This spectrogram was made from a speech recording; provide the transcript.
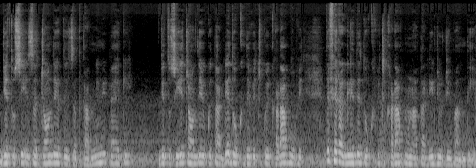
ਜੇ ਤੁਸੀਂ ਇੱਜ਼ਤ ਚਾਹੁੰਦੇ ਹੋ ਤਾਂ ਇੱਜ਼ਤ ਕਰਨੀ ਵੀ ਪਏਗੀ ਜੇ ਤੁਸੀਂ ਇਹ ਚਾਹੁੰਦੇ ਹੋ ਕਿ ਤੁਹਾਡੇ ਦੁੱਖ ਦੇ ਵਿੱਚ ਕੋਈ ਖੜਾ ਹੋਵੇ ਤੇ ਫਿਰ ਅਗਲੇ ਦੇ ਦੁੱਖ ਵਿੱਚ ਖੜਾ ਹੋਣਾ ਤੁਹਾਡੀ ਡਿਊਟੀ ਬਣਦੀ ਆ।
